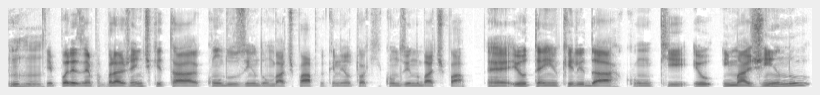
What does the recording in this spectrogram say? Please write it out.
Uhum. E, por exemplo, para a gente que está conduzindo um bate-papo, que nem eu estou aqui conduzindo um bate-papo, é, eu tenho que lidar com o que eu imagino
